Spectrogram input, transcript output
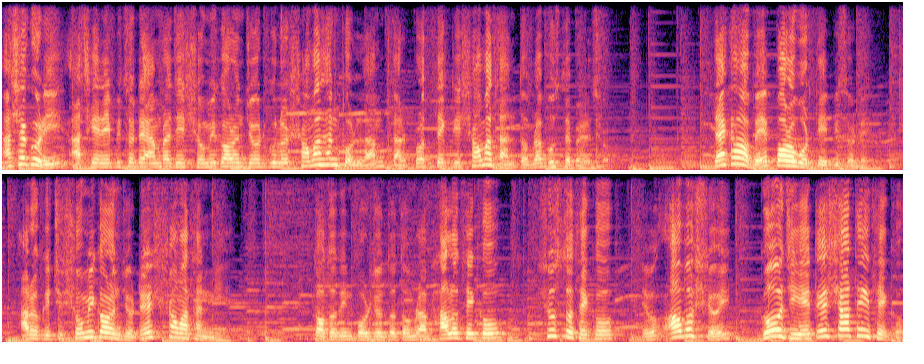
আশা করি আজকের এপিসোডে আমরা যে সমীকরণ জোটগুলোর সমাধান করলাম, তার প্রত্যেকটি সমাধান তোমরা বুঝতে পেরেছ। দেখা হবে পরবর্তী এপিসোডে আরও কিছু সমীকরণ জোটের সমাধান নিয়ে। ততদিন পর্যন্ত তোমরা ভালো থেকো, সুস্থ থেকো এবং অবশ্যই গো জিয়েটের সাথেই থেকো।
